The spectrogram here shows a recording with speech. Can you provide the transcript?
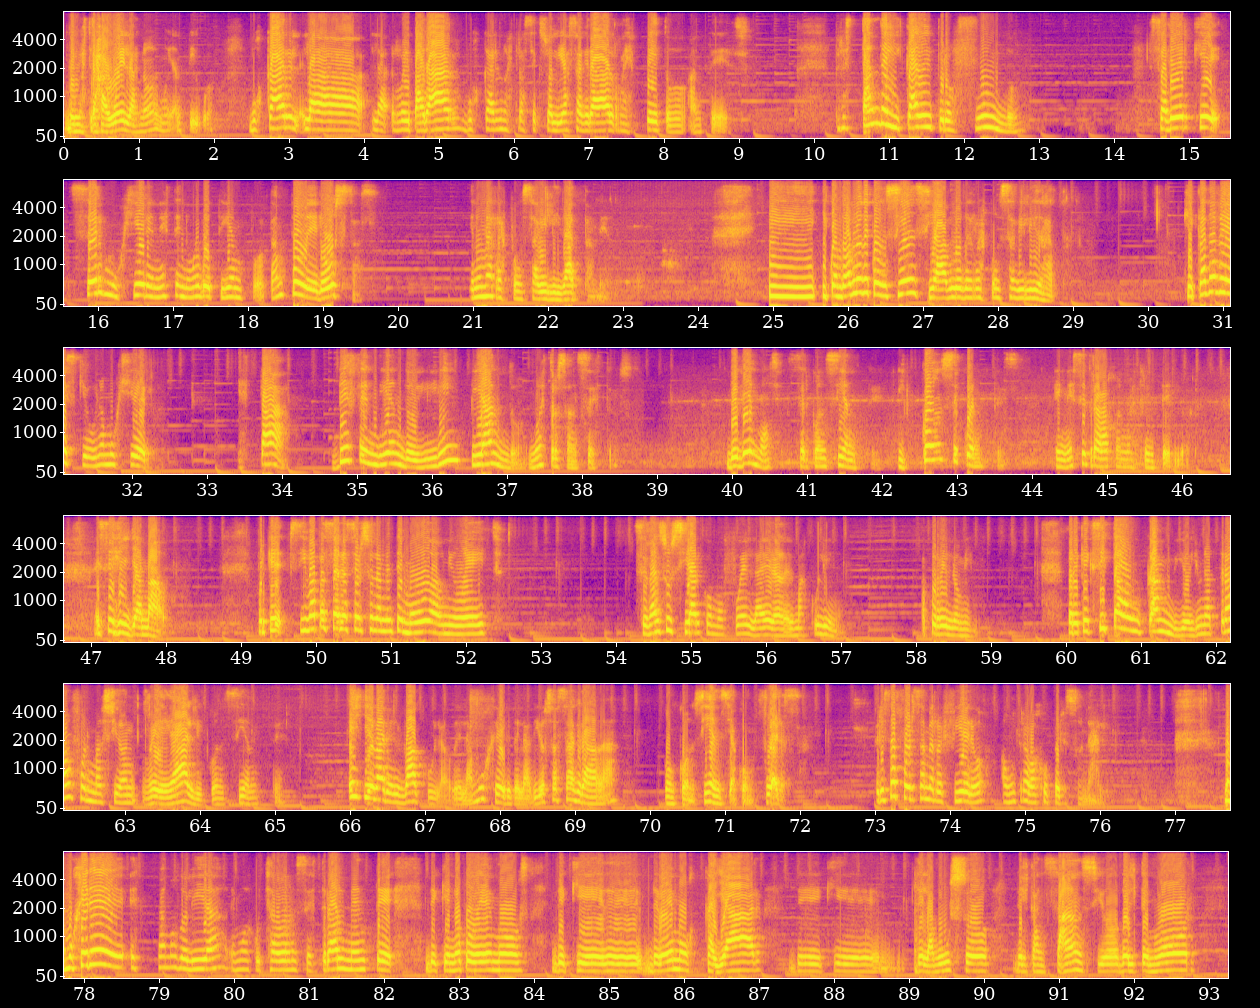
de nuestras abuelas, ¿no? Muy antiguo. Buscar la, reparar, buscar nuestra sexualidad sagrada, el respeto ante eso. Pero es tan delicado y profundo saber que ser mujer en este nuevo tiempo, tan poderosas, tiene una responsabilidad también. Y cuando hablo de conciencia, hablo de responsabilidad. Que cada vez que una mujer está defendiendo y limpiando nuestros ancestros, debemos ser conscientes y consecuentes en ese trabajo en nuestro interior. Ese es el llamado. Porque si va a pasar a ser solamente moda o New Age, se va a ensuciar como fue la era del masculino. Va a ocurrir lo mismo. Para que exista un cambio y una transformación real y consciente, es llevar el báculo de la mujer, de la diosa sagrada, con conciencia, con fuerza. Pero esa fuerza me refiero a un trabajo personal. Las mujeres estamos dolidas, hemos escuchado ancestralmente de que no podemos, de que debemos callar, de que del abuso, del cansancio, del temor,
